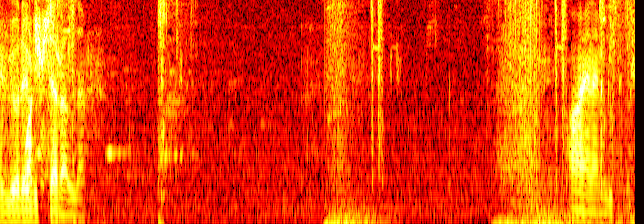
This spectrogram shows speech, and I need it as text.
Bu görev bitti herhalde. Aynen bitmiş.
